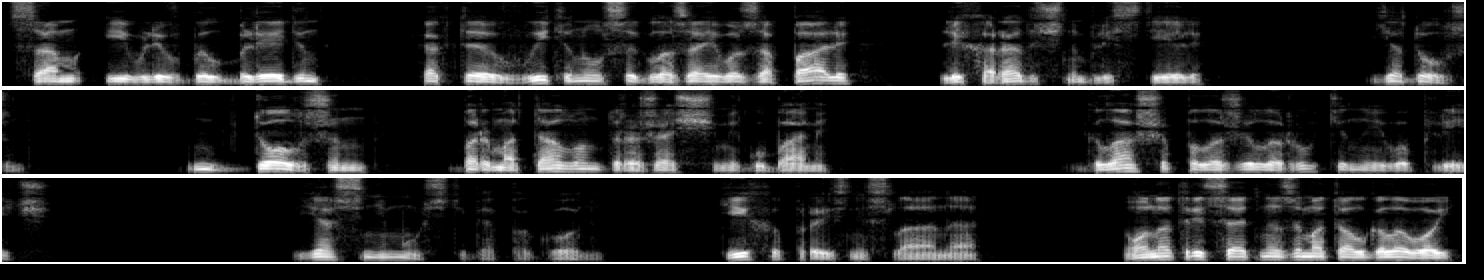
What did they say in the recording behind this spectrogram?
Сам Ивлев был бледен, как-то вытянулся, глаза его запали — лихорадочно блестели. «Я должен, должен», — бормотал он дрожащими губами. Глаша положила руки на его плечи. «Я сниму с тебя погоны», — тихо произнесла она. Он отрицательно замотал головой.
